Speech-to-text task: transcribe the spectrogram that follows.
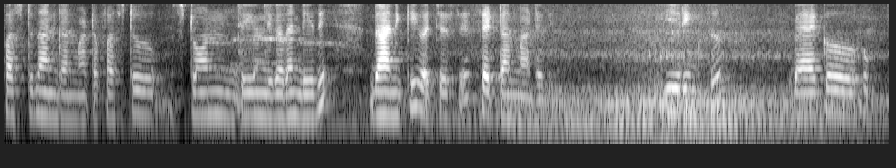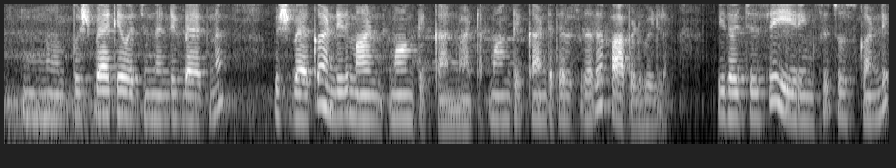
ఫస్ట్ దానికి అనమాట ఫస్ట్ స్టోన్ ఉంది కదండి ఇది. దానికి వచ్చేసి సెట్ అనమాట ఇది. ఇయర్ రింగ్స్ బ్యాక్ హుక్ పుష్ బ్యాకే వచ్చిందండి బ్యాక్న. పుష్ బ్యాక్ అండ్ ఇది మా మాంగ్ టిక్కా అనమాట మాంగ్ టిక్కా అంటే తెలుసు కదా పాపిడి బిళ్ళ. ఇది వచ్చేసి ఇయర్ రింగ్స్ చూసుకోండి.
